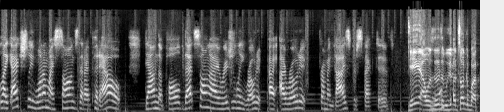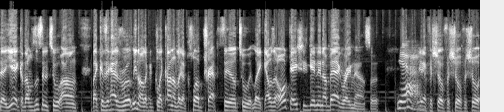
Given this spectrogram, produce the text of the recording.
like actually one of my songs that I put out down the pole that song I originally wrote it I, I wrote it from a guy's perspective Yeah, I was listening. We gotta talk about that. Yeah, because I was listening to um, like, because it has real, you know, like a, like kind of like a club trap feel to it. Like I was like, okay, she's getting in her bag right now. So yeah yeah, for sure, for sure, for sure.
